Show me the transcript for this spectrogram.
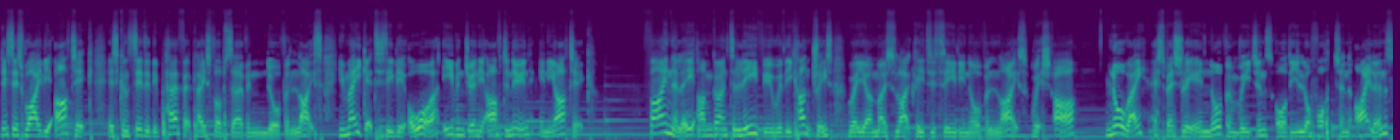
This is why the Arctic is considered the perfect place for observing the northern lights. You may get to see the aurora even during the afternoon in the Arctic. Finally, I'm going to leave you with the countries where you are most likely to see the northern lights, which are Norway, especially in northern regions or the Lofoten Islands,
